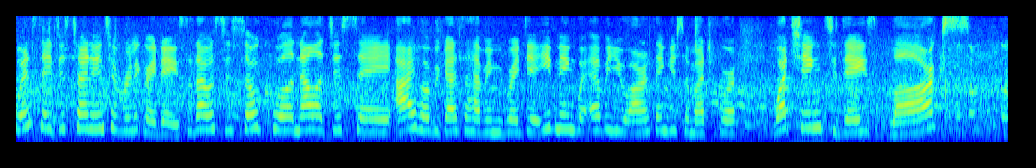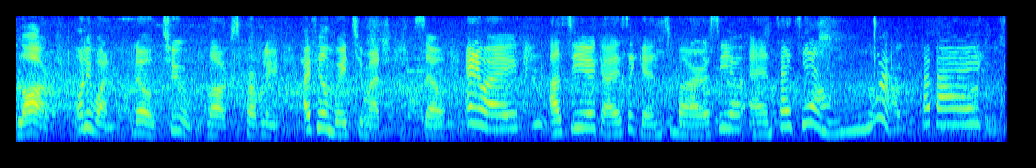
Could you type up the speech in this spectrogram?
Wednesday just turned into a really great day. So that was just so cool. Now I'll just say I hope you guys are having a great day, evening, wherever you are. Thank you so much for watching today's vlogs. Vlog. Only one. No, two vlogs probably. I film way too much. So anyway, I'll see you guys again tomorrow. See you and 再见. Bye bye.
